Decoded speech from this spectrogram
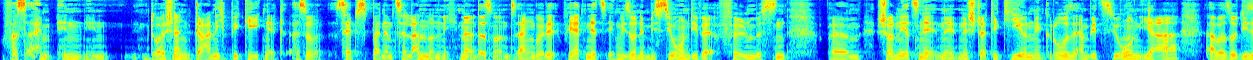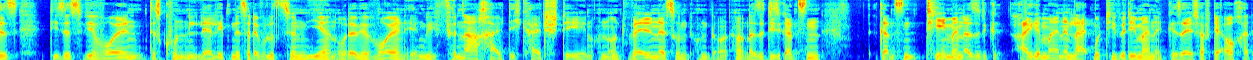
was einem in, in Deutschland gar nicht begegnet. Also selbst bei einem Zalando nicht, ne? dass man sagen würde, wir hätten jetzt irgendwie so eine Mission, die wir erfüllen müssen. Ähm, schon jetzt eine, eine, eine Strategie und eine große Ambition, ja, aber so dieses, dieses, wir wollen das Kundenerlebnis revolutionieren oder wir wollen irgendwie für Nachhaltigkeit stehen und, und Wellness und, und, und also diese ganzen ganzen Themen, also die allgemeinen Leitmotive, die meine Gesellschaft ja auch hat,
